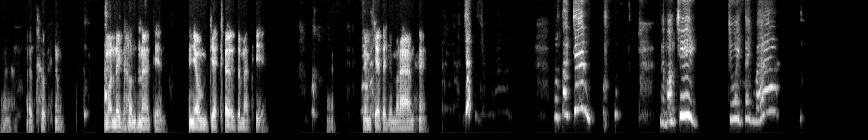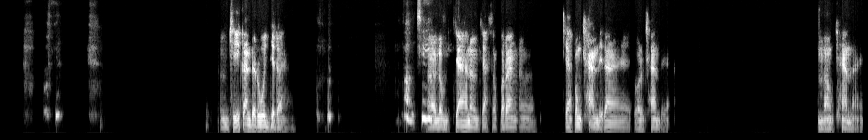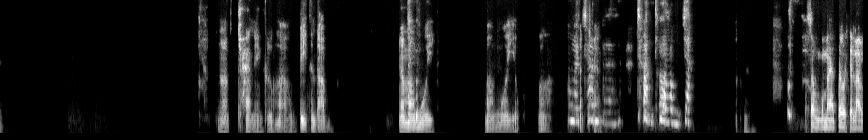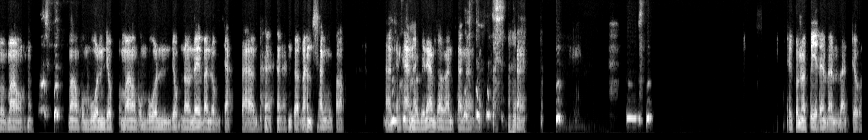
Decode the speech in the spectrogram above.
À. ធ្វើខ្ញុំមិនដឹងខ្លួនណាទៀតខ្ញុំចេះធ្វើសមាធិខ្ញុំចេះតែចម្រើនហ្នឹងតាចិនអ្នកបងជីជួយតិចបាទខ្ញុំជីកាន់តែរួចទៀតហើយបងជីអើលោកម្ចាស់នៅម្ចាស់ស្រុកបារាំងហ្នឹង ចាស់ពងឆាន់ទៀតដែរពលឆាន់ទៀតម៉ោងឆាន់ហើយអត់ឆានឯងគ្រូម៉ោង2ដល់10នៅម៉ោង1ម៉ោង1យប់អូងឆាន់បាទឆាន់ធលំចាស់សូមកុំមកទោសច្រឡំមួយម៉ោង ម៉ោង9យប់ម៉ោង9យប់នៅនេះបានលោកម្ចាស់តើតើបានសឹងផងអាចចង្ហាន់នៅវៀតណាមតើបានសឹងហើយឯគុណពាក្យដែរបានបានចូល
